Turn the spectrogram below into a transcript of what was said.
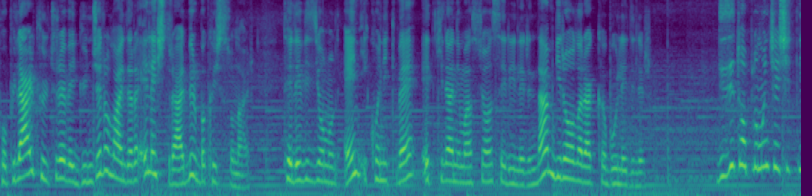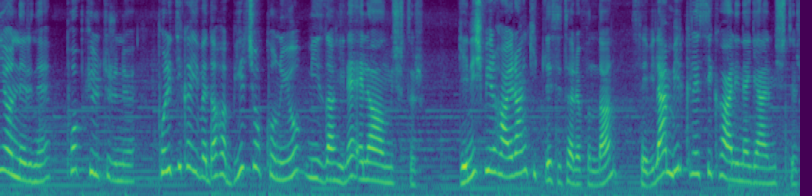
popüler kültüre ve güncel olaylara eleştirel bir bakış sunar. Televizyonun en ikonik ve etkili animasyon serilerinden biri olarak kabul edilir. Dizi toplumun çeşitli yönlerini, pop kültürünü, politikayı ve daha birçok konuyu mizah ile ele almıştır. Geniş bir hayran kitlesi tarafından sevilen bir klasik haline gelmiştir.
